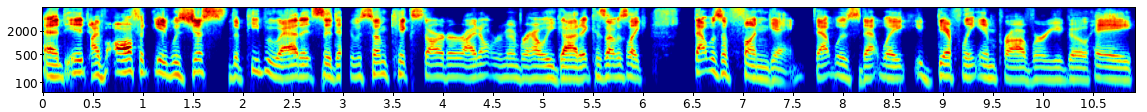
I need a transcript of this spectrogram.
And it i've often it was just the people who had it said it was some kickstarter i don't remember how he got it because i was like that was a fun game. That was that way definitely improv where you go hey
